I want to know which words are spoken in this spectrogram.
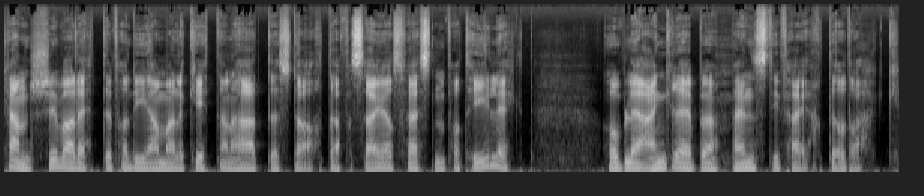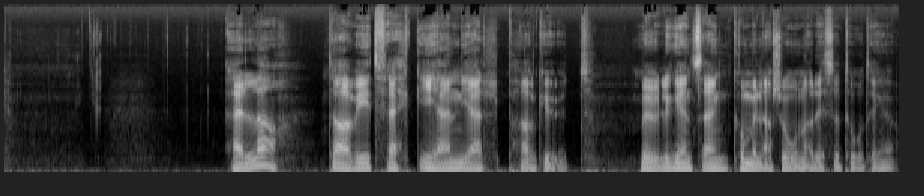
Kanskje var dette fordi amalekittene hadde starta seiersfesten for tidlig, og ble angrepet mens de feirte og drakk. Eller David fikk igjen hjelp av Gud, muligens en kombinasjon av disse to tingene.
